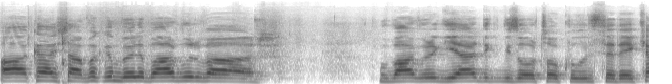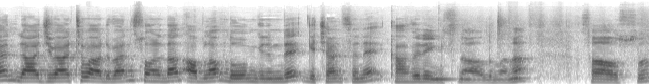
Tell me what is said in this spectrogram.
Arkadaşlar bakın böyle barber var. Bu barber'ı giyerdik biz ortaokul lisedeyken. Laciverti vardı bende. Sonradan ablam doğum günümde geçen sene kahverengisini aldı bana. Sağ olsun.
